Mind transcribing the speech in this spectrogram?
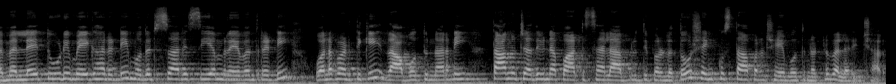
ఎమ్మెల్యే తూడి మేఘారెడ్డి మొదటిసారి సీఎం రేవంత్ రెడ్డి వనపర్తికి రాబోతున్నారని తాను చదివిన పాఠశాల అభివృద్ధి పనులతో శంకుస్థాపన చేయబోతున్నట్లు వెల్లడించారు.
